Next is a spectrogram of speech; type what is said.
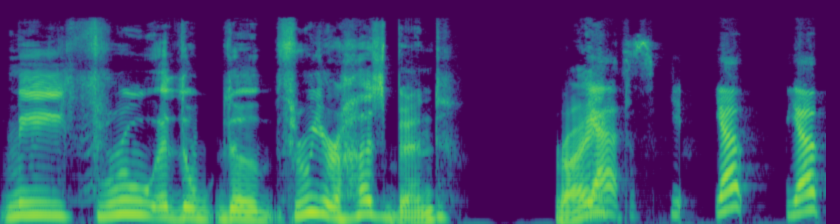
me through the the through your husband, right? Yes. Y- yep. Yep.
